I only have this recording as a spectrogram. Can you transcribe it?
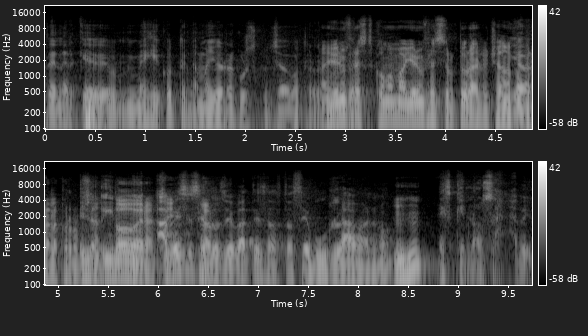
tener que México tenga mayor recursos luchando contra la corrupción? ¿Cómo mayor infraestructura luchando contra la corrupción? Todo era. A veces en los debates hasta se burlaban, ¿no? Es que no sabe.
